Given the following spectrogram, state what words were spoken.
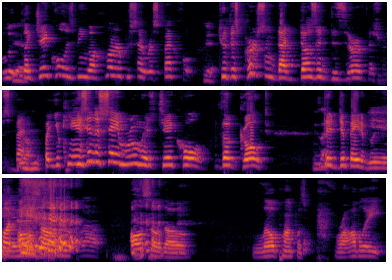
Yeah. Like J Cole is being hundred percent respectful Yeah. to this person that doesn't deserve this respect. No. but you can't He's in the same room as J Cole, the goat, He's like, de- debatably. yeah, But yeah, also- yeah, yeah. also though, Lil Pump was probably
